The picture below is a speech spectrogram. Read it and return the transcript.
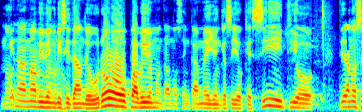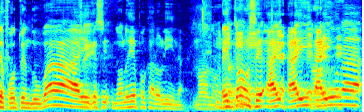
No, que nada más viven visitando Europa, viven montándose en camello en qué sé yo qué sitio, tirándose fotos en Dubái, Sí, no lo dije por Carolina. No, no. Entonces, hay, hay, No. hay, una,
